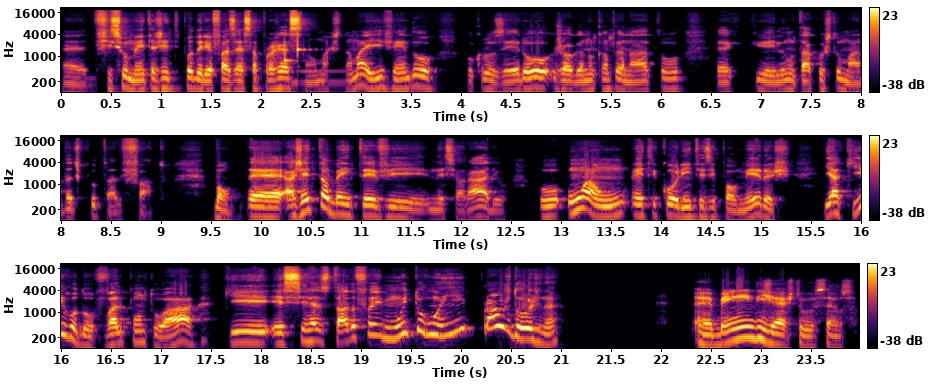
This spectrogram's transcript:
É, dificilmente a gente poderia fazer essa projeção, mas estamos aí vendo o Cruzeiro jogando um campeonato é, que ele não está acostumado a disputar, de fato. Bom, é, a gente também teve nesse horário o 1 a 1 entre Corinthians e Palmeiras, e aqui, Rodolfo, vale pontuar que esse resultado foi muito ruim para os dois, né? É bem indigesto, Celso.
